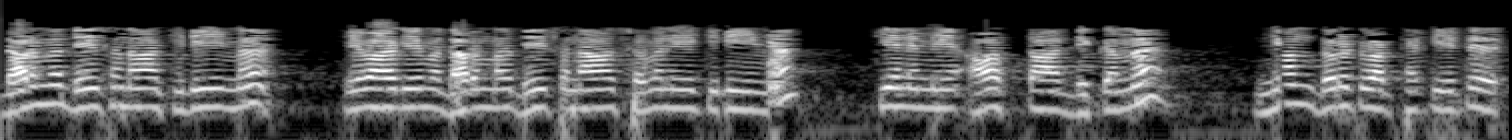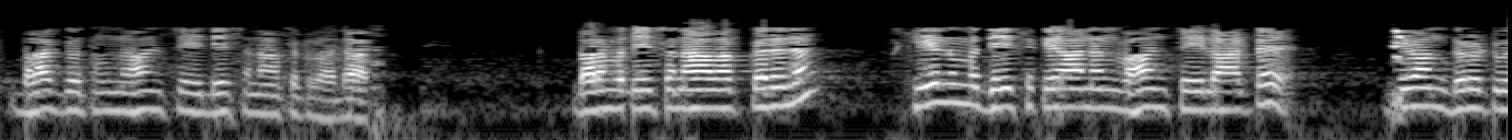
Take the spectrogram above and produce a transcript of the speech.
ධර්ම දේශනා කිරීම ඒ වගේම ධර්ම දේශනා ශ්‍රවණය කිරීම කියන මේ අවස්ථා දෙකම නිවන් දොරටුවක් හැටියට භාග්‍යවතුන් වහන්සේ දේශනා කොට වදාළා. ධර්ම දේශනාවක් කරන සියලුම දේශකයාණන් වහන්සේලාට නිවන් දොරටුව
